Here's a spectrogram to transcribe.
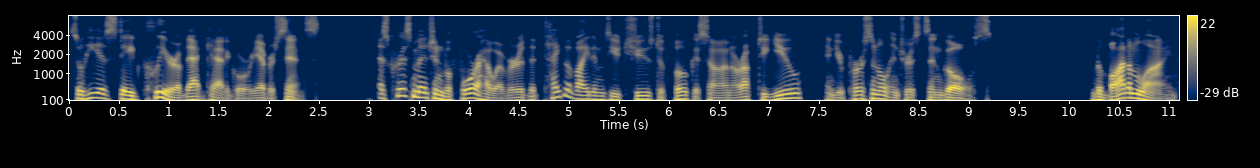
so he has stayed clear of that category ever since. As Chris mentioned before, however, the type of items you choose to focus on are up to you and your personal interests and goals. The bottom line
